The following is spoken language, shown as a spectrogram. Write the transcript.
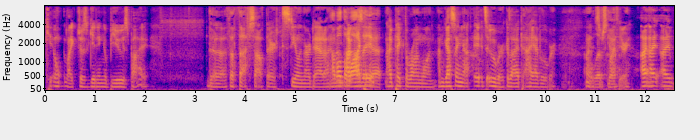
kill, like just getting abused by the the thefts out there stealing our data. How And about the I, I, Wazay I. I picked the wrong one. I'm guessing it's Uber because I I have Uber. That's Lyft's just my theory. I, I, I've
